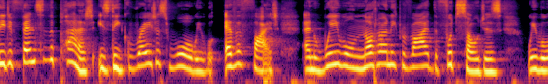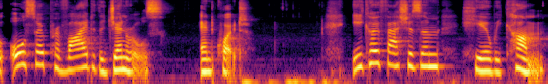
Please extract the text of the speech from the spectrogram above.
the defense of the planet is the greatest war we will ever fight, and we will not only provide the foot soldiers, we will also provide the generals. End quote. Eco fascism, here we come.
